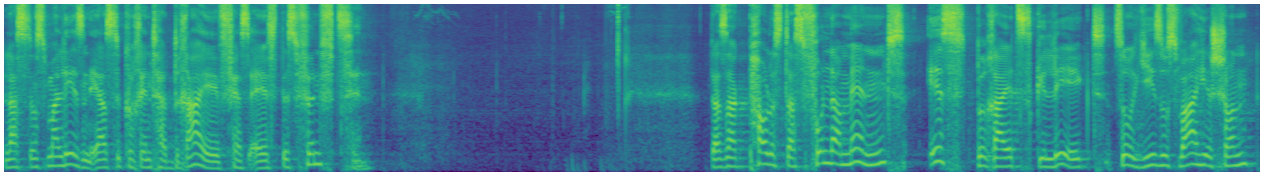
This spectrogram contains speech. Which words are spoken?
Lasst uns mal lesen, 1. Korinther 3, Vers 11 bis 15. Da sagt Paulus, das Fundament ist bereits gelegt. So, Jesus war hier schon.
